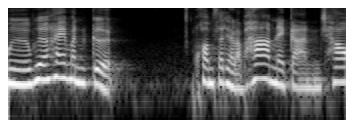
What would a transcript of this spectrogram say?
มือเพื่อให้มันเกิดความเสถียรภาพในการเช่า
